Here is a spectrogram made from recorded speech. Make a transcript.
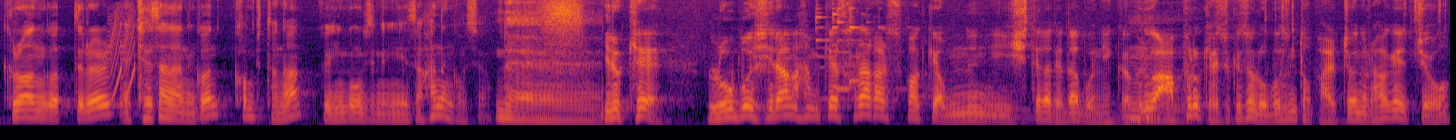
그런 것들을 계산하는 건 컴퓨터나 그 인공지능에 의해서 하는 거죠. 네. 이렇게 로봇이랑 함께 살아갈 수밖에 없는 이 시대가 되다 보니까 그리고 앞으로 계속해서 로봇은 더 발전을 하겠죠.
